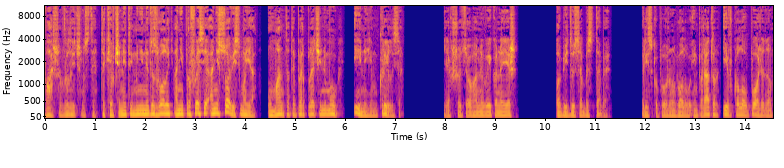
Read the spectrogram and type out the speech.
Ваша величносте, таке вчинити мені не дозволить ані професія, ані совість моя. У манта тепер плечі немов інеєм крилися. Якщо цього не виконаєш, обійдуся без тебе, різко повернув голову імператор і вколов поглядом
